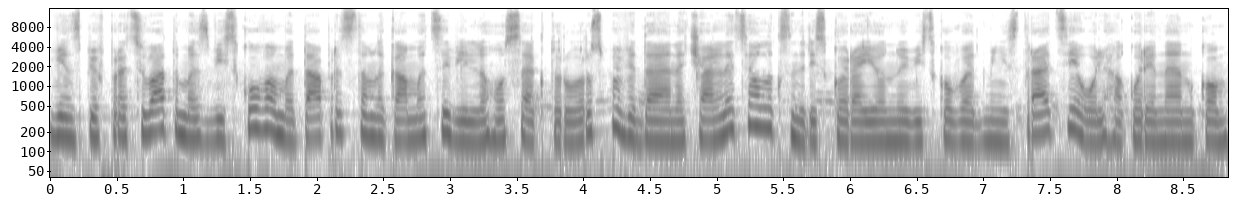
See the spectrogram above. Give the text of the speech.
Він співпрацюватиме з військовими та представниками цивільного сектору, розповідає начальниця Олександрійської районної військової адміністрації Ольга Коріненко.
